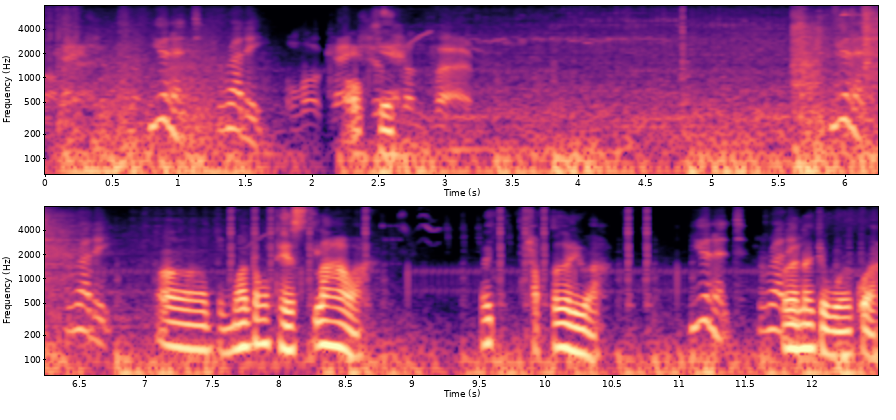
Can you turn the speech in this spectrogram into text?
Location. Unit ready. Location Okay. confirmed. Unit ready. เออผมว่าต้องเทสลาว่ะ เฮ้ยช็อปเปอร์ดีกว่า Unit เปอร์ ready. น่าจะเวิร์กกว่า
